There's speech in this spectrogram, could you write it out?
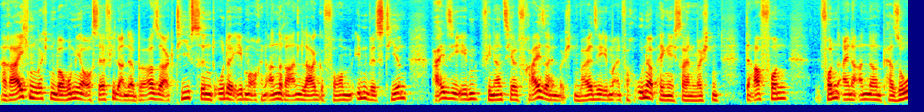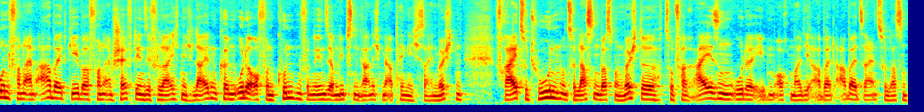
erreichen möchten, warum ja auch sehr viele an der Börse aktiv sind oder eben auch in andere Anlageformen investieren, weil sie eben finanziell frei sein möchten, weil sie eben einfach unabhängig sein möchten davon, von einer anderen Person, von einem Arbeitgeber, von einem Chef, den sie vielleicht nicht leiden können oder auch von Kunden, von denen sie am liebsten gar nicht mehr abhängig sein möchten, frei zu tun und zu lassen, was man möchte, zu verreisen oder eben auch mal die Arbeit Arbeit sein zu lassen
